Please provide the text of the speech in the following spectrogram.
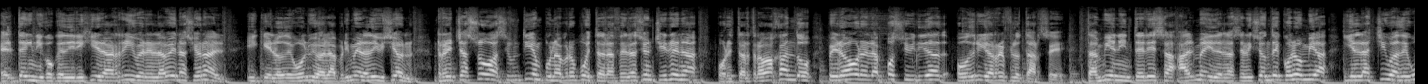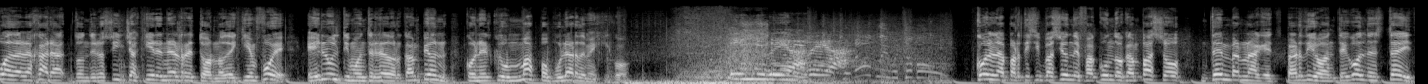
El técnico que dirigiera a River en la B Nacional y que lo devolvió a la primera división rechazó hace un tiempo una propuesta de la Federación Chilena por estar trabajando, pero ahora la posibilidad podría reflotarse. También interesa a Almeida en la selección de Colombia y en las Chivas de Guadalajara, donde los hinchas quieren el retorno de quien fue el último entrenador campeón con el club más popular de México. NBA. Con la participación de Facundo Campazo, Denver Nuggets perdió ante Golden State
